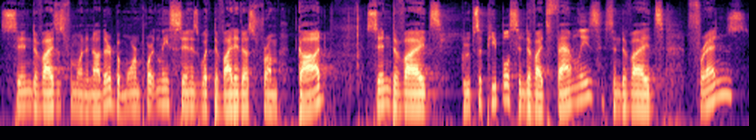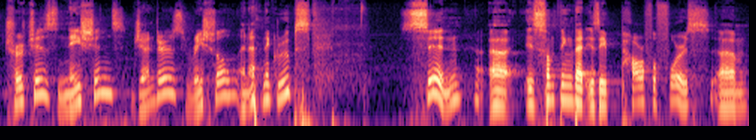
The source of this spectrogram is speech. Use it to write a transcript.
Sin divides us from one another, but more importantly, sin is what divided us from God. Sin divides groups of people, sin divides families, sin divides friends, churches, nations, genders, racial, and ethnic groups. Sin uh, is something that is a powerful force, um,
